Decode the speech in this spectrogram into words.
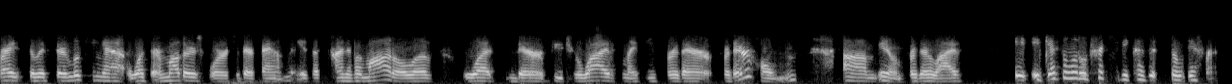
right? So if they're looking at what their mothers were to their families as kind of a model of what their future wives might be for their for their homes, um, you know, for their lives, it, it gets a little tricky because it's so different,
